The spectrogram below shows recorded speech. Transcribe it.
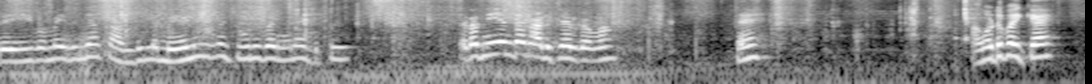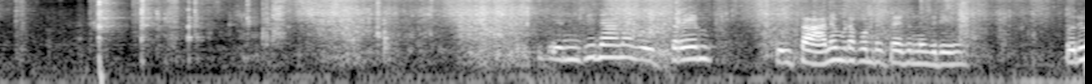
ദൈവമേ ഇത് ഞാൻ കണ്ടില്ല. മേളിൽ ചൂൽ ഇപ്പം എങ്ങനെ എടുത്ത്? എടാ നീ എന്താ കാണിച്ചേക്കമ്മ ഏ? അങ്ങോട്ട് പോയിക്കേ. എന്തിനാണ് ഇത്രയും ഈ സാധനം ഇവിടെ കൊണ്ടിട്ടേക്കുന്നത് ഇവർ? ഒരു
